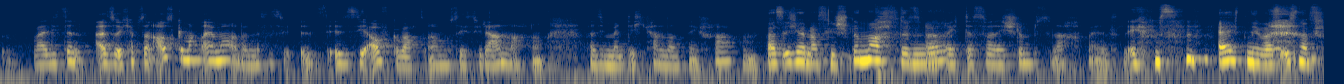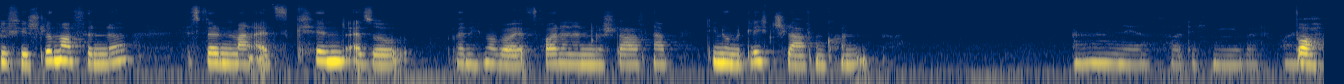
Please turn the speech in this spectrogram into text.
so, weil die sind, also ich habe es dann ausgemacht einmal und dann ist, es, ist, ist sie aufgewacht und dann musste ich es wieder anmachen, weil sie meinte, ich kann sonst nicht schlafen. Was ich ja noch viel schlimmer Das war, finde, echt, das war die schlimmste Nacht meines Lebens. echt, nee, was ich noch viel, viel schlimmer finde, ist, wenn man als Kind, also wenn ich mal bei Freundinnen geschlafen habe, die nur mit Licht schlafen konnten. Mm, nee, das wollte ich nie bei Freunden. Boah.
